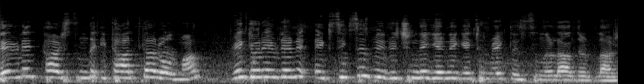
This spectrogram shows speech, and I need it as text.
devlet karşısında itaatkar olmak ve görevlerini eksiksiz bir biçimde yerine getirmekle sınırlandırdılar.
